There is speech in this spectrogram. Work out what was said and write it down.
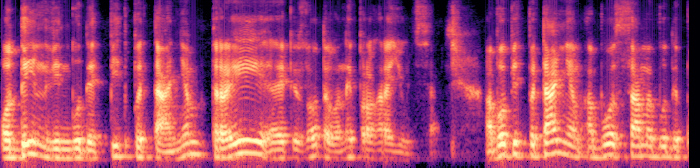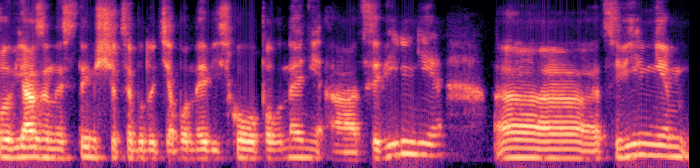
Один він буде під питанням, три епізоди вони програються. Або під питанням, або саме буде пов'язане з тим, що це будуть або не військовополонені, а цивільні е, цивільні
